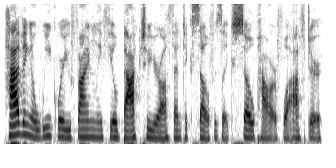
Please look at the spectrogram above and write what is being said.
having a week where you finally feel back to your authentic self is like so powerful after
